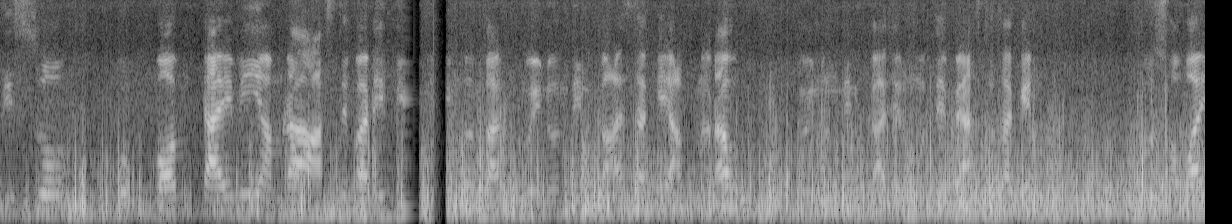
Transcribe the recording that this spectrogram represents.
দৃশ্য খুব কম টাইমেই আমরা আসতে পারি। বিভিন্ন দৈনন্দিন কাজ থাকে আপনারাও দৈনন্দিন কাজের মধ্যে ব্যস্ত থাকেন। তো সবাই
